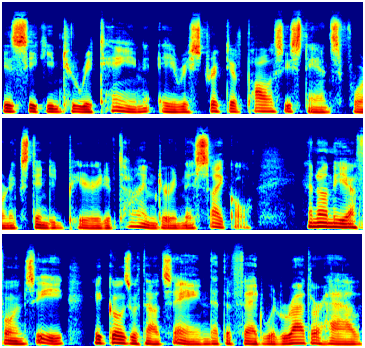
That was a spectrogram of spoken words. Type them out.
is seeking to retain a restrictive policy stance for an extended period of time during this cycle. And on the FOMC, it goes without saying that the Fed would rather have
